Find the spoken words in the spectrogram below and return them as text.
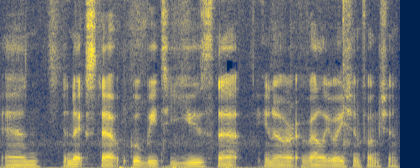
and the next step will be to use that in our evaluation function.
